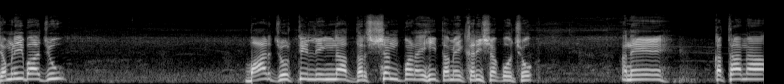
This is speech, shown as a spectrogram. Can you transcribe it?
જમણી બાજુ બાર જ્યોતિર્લિંગના દર્શન પણ અહીં તમે કરી શકો છો. અને કથાના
